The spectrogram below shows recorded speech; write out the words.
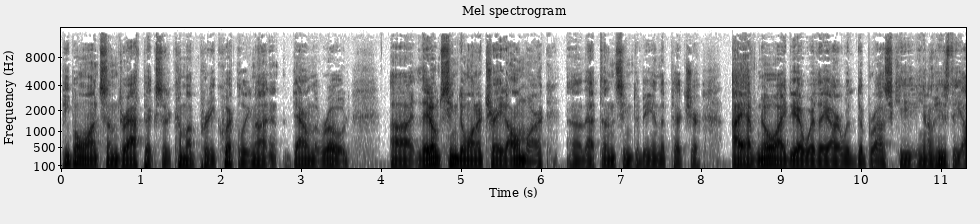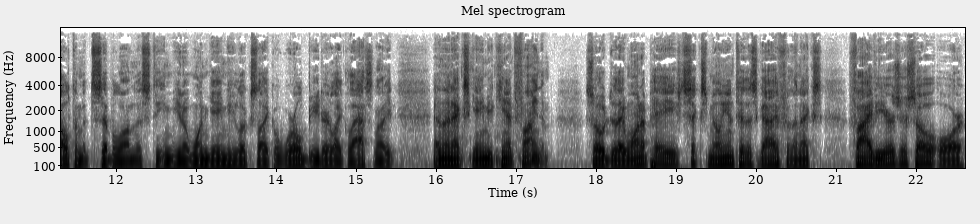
people want some draft picks that come up pretty quickly, not down the road. Uh, they don't seem to want to trade Ullmark. Uh, that doesn't seem to be in the picture. I have no idea where they are with DeBrusk. He, you know, he's the ultimate Sybil on this team. You know, one game he looks like a world beater, like last night, and the next game you can't find him. So, do they want to pay six million to this guy for the next five years or so, or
